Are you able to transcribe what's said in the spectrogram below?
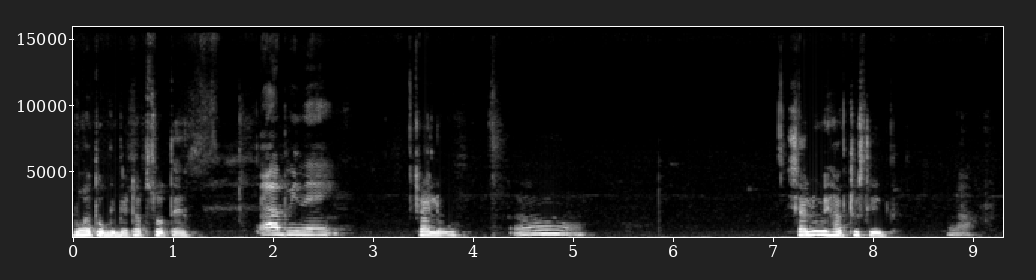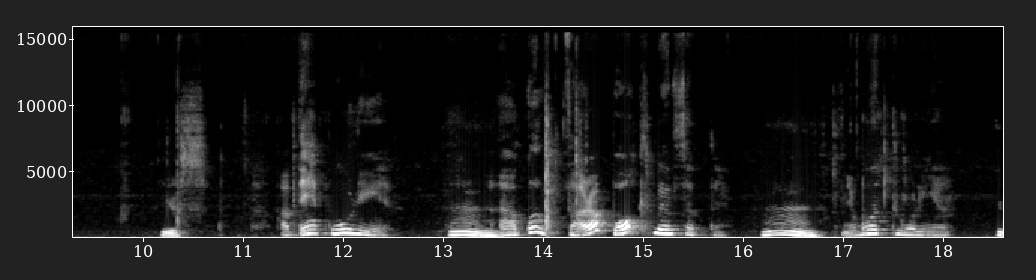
बहुत होगी बेटा अब सोते हैं। अभी नहीं। चलो। हम्म, Shalu we have to sleep yes अब देख पूरी। है हम्म आपको सारा बॉक्स मिल सकता है। हम्म ये बहुत है। ये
